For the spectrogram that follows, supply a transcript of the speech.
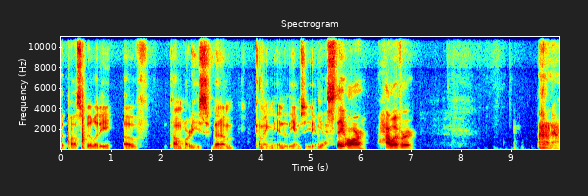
the possibility of Tom Hardy's Venom coming into the MCU. Yes, they are. However, I don't know.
